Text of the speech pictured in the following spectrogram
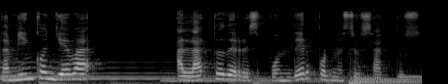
también conlleva al acto de responder por nuestros actos,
